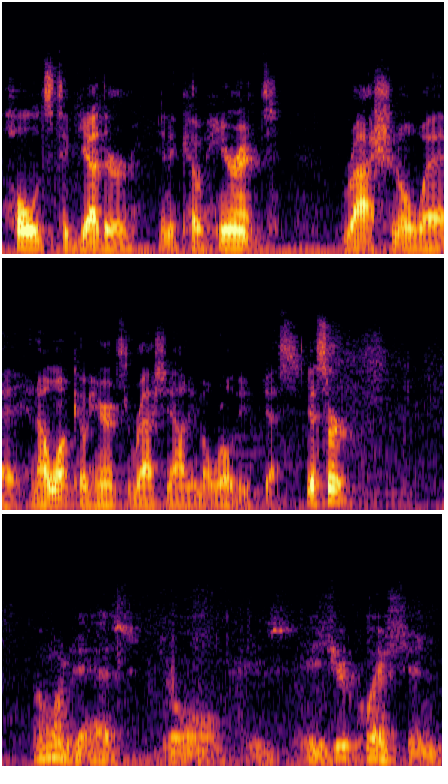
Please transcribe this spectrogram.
holds together in a coherent, rational way, and I want coherence and rationality in my worldview. Yes, yes, sir. I wanted to ask Joel, is, is your question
